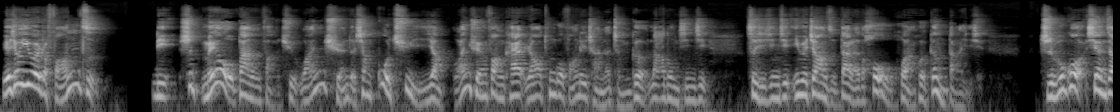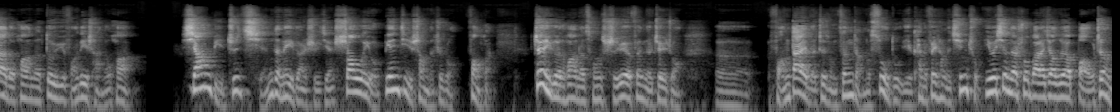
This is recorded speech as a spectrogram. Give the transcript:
也就意味着房子你是没有办法去完全的像过去一样完全放开，然后通过房地产的整个拉动经济。刺激经济，因为这样子带来的后患会更大一些。只不过现在的话呢，对于房地产的话，相比之前的那段时间，稍微有边际上的这种放缓。这个的话呢，从十月份的这种呃房贷的这种增长的速度也看得非常的清楚。因为现在说白了叫做要保证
